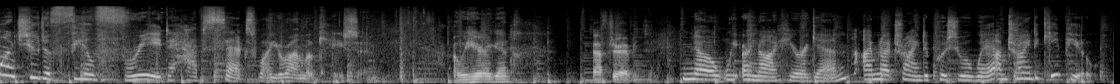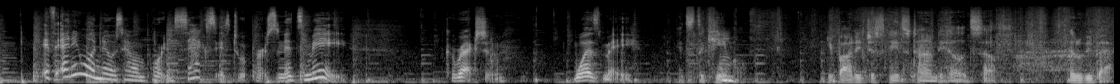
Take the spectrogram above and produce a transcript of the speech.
want you to feel free to have sex while you're on location. Are we here again? After everything. No, we are not here again. I'm not trying to push you away. I'm trying to keep you. If anyone knows how important sex is to a person, it's me. Correction. Was me. It's the chemo. Your body just needs time to heal itself. It'll be back.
